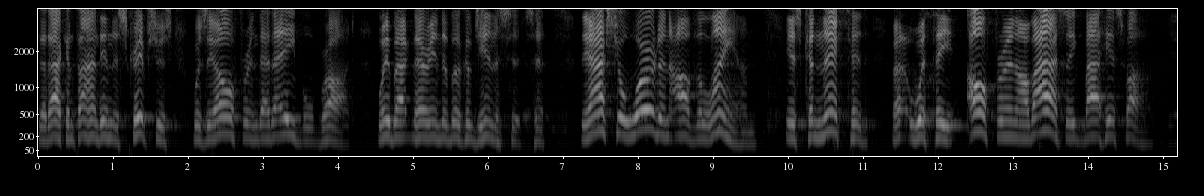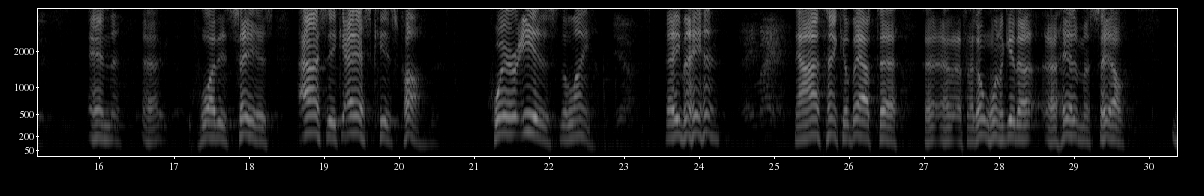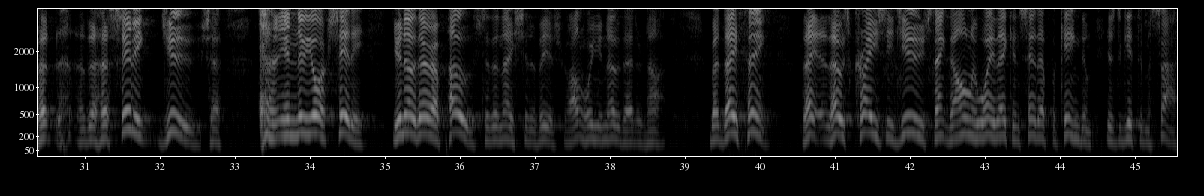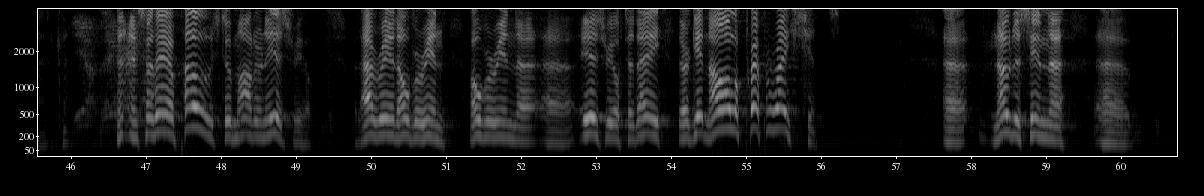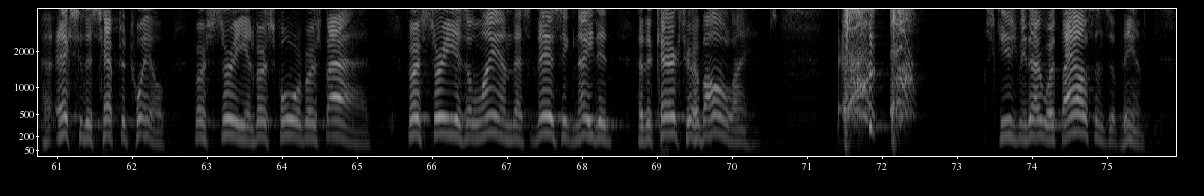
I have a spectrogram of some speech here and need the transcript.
that I can find in the scriptures was the offering that Abel brought way back there in the book of Genesis. Uh, the actual wording of the Lamb is connected uh, with the offering of Isaac by his father. And uh, what it says, Isaac asked his father, Where is the lamb? Yeah. Amen. Amen. Now I think about, uh, uh, uh if I don't want to get ahead of myself, but the Hasidic Jews uh, in New York City, you know, they're opposed to the nation of Israel. I don't know whether you know that or not. But they think, they, those crazy Jews think the only way they can set up a kingdom is to get the Messiah to come. Yeah, and, and, so they're opposed to modern Israel. But I read over in, over in uh, uh, Israel today, they're getting all the preparations. Uh, notice in uh, uh, Exodus chapter 12, verse 3 and verse 4, verse 5. Verse 3 is a lamb that's designated the character of all lambs. Excuse me, there were thousands of them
